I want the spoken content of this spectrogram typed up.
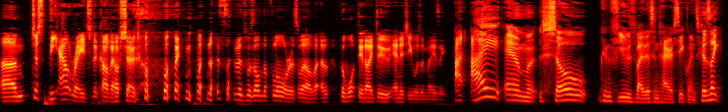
Um, just the outrage that Carvajal showed when, when Simons was on the floor as well. Uh, the "What did I do?" energy was amazing. I, I am so confused by this entire sequence because, like,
